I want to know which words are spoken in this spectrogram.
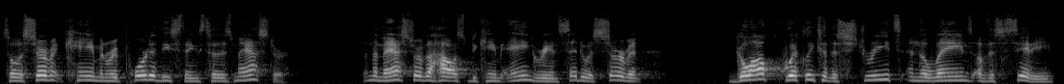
So the servant came and reported these things to his master. Then the master of the house became angry and said to his servant, Go out quickly to the streets and the lanes of the city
